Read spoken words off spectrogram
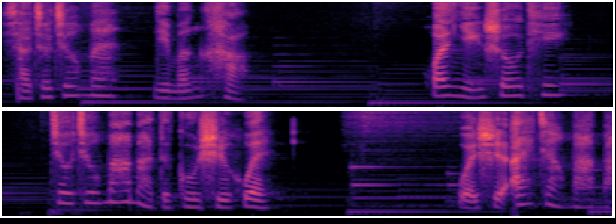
小啾啾们，你们好，欢迎收听啾啾妈妈的故事会。我是哀酱妈妈，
